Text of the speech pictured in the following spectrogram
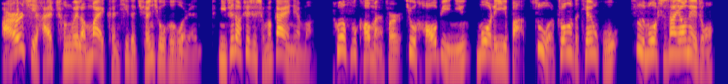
而且还成为了麦肯锡的全球合伙人。你知道这是什么概念吗？托福考满分，就好比您摸了一把坐庄的天胡，自摸十三幺那种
